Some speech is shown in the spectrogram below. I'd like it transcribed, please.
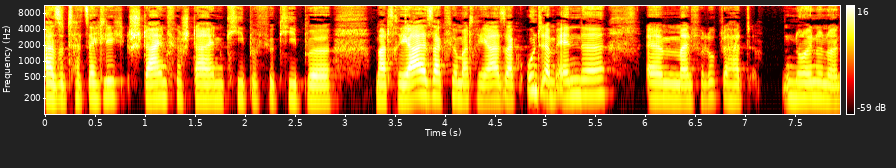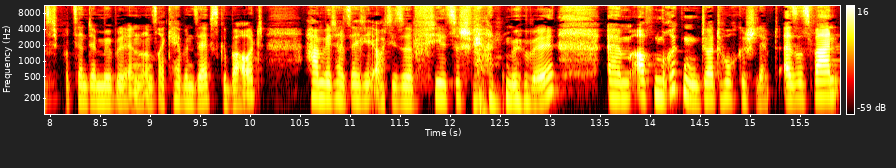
Also tatsächlich Stein für Stein, Kiepe für Kiepe, Materialsack für Materialsack und am Ende, ähm, mein Verlobter hat 99 Prozent der Möbel in unserer Cabin selbst gebaut, haben wir tatsächlich auch diese viel zu schweren Möbel ähm, auf dem Rücken dort hochgeschleppt. Also es waren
